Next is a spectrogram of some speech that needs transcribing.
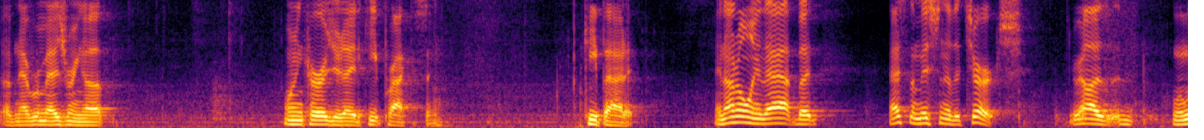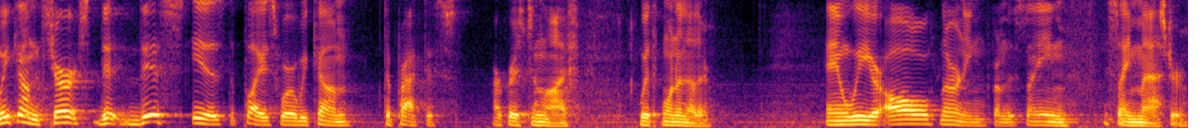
of never measuring up, I want to encourage you today to keep practicing. keep at it. And not only that, but that's the mission of the church. You realize when we come to church, th- this is the place where we come to practice our Christian life with one another. And we are all learning from the same, the same master.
